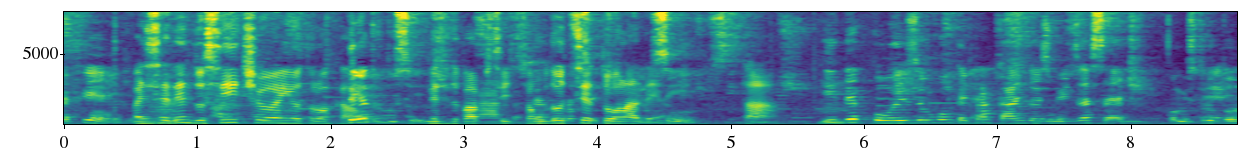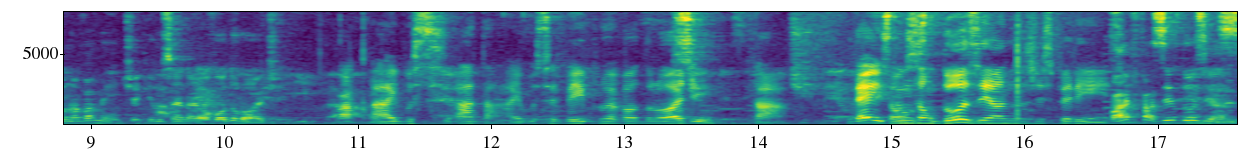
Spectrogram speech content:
É FIENG. Mas isso é dentro do CIT ou é em outro local? Dentro do CIT. Dentro do próprio Ah, CIT, tá. só mudou do de setor lá dentro. Sim. Tá. E depois eu voltei pra cá em 2017 como instrutor novamente aqui no Senai Oswaldo Lodge. Bacana. Aí você. Ah tá. Aí você veio pro Evaldo Lodge. Sim. Tá. 10, Então são 12 anos de experiência. Vai fazer 12 anos.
